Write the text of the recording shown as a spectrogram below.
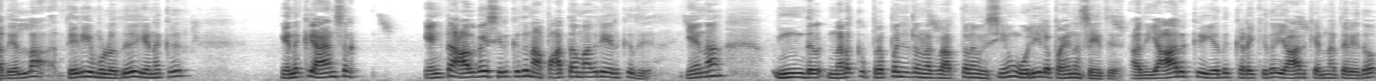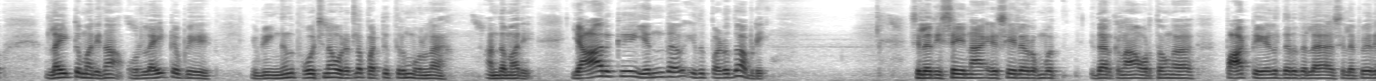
அது எல்லாம் தெரியும் பொழுது எனக்கு எனக்கு ஆன்சர் என்கிட்ட ஆல்வேஸ் இருக்குது நான் பார்த்த மாதிரியே இருக்குது. ஏன்னா இந்த நடக்கு பிரபஞ்சத்தில் நடக்கிற அத்தனை விஷயம் ஒளியில் பயணம் செய்யுது. அது யாருக்கு எது கிடைக்குதோ யாருக்கு என்ன தெரியுதோ லைட்டு மாதிரி தான். ஒரு லைட் இப்படி இப்படி இங்கேருந்து போச்சுன்னா ஒரு இடத்துல பட்டு திரும்பும்ல அந்த மாதிரி. யாருக்கு எந்த இது படுதோ அப்படி. சிலர் இசை நான் இசையில் ரொம்ப இதாக இருக்கலாம். ஒருத்தவங்க பாட்டு எழுதுறதுல சில பேர்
